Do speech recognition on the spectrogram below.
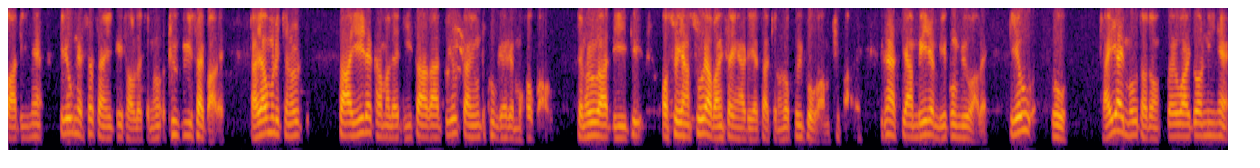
ပါတီနဲ့တရုတ်နဲ့ဆက်ဆံရေးကိစ္စကိုလည်းကျွန်တော်အထူးကြီးစိုက်ပါတယ်ဒါကြောင့်မလို့ကျွန်တော်တို့စာရေးတဲ့ခါမှာလည်းဒီစာကတရုတ်ကံရုံတစ်ခုတည်းတည်းမဟုတ်ပါဘူးကျွန်တော်တို့ကဒီဩစတြေးလျဆိုရပိုင်းဆိုင်ရာတွေကကျွန်တော်တို့ပြေးပို့အောင်ဖြစ်ပါတယ်ဒီကဆရာမေးတဲ့မေးခွန်းမျိုးပါပဲတရုတ်ဟိုဓာတ်ရိုက်မဟုတ်တော့ပဲဝိုက်တော့နီးနဲ့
